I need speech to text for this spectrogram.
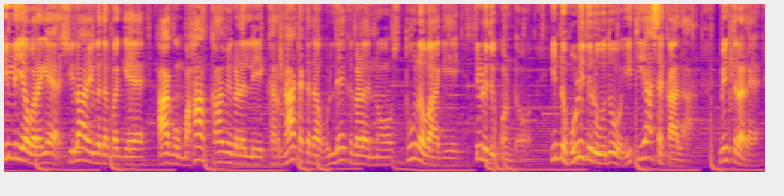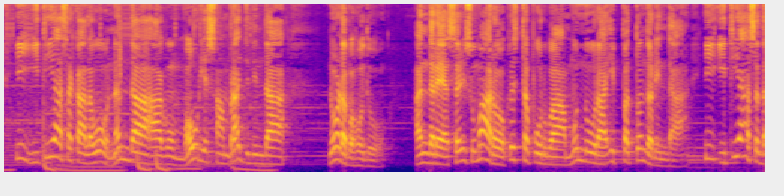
ಇಲ್ಲಿಯವರೆಗೆ ಶಿಲಾಯುಗದ ಬಗ್ಗೆ ಹಾಗೂ ಮಹಾಕಾವ್ಯಗಳಲ್ಲಿ ಕರ್ನಾಟಕದ ಉಲ್ಲೇಖಗಳನ್ನು ಸ್ಥೂಲವಾಗಿ ತಿಳಿದುಕೊಂಡು ಇನ್ನು ಉಳಿದಿರುವುದು ಇತಿಹಾಸ ಕಾಲ. ಮಿತ್ರರೇ, ಈ ಇತಿಹಾಸ ಕಾಲವು ನಂದ ಹಾಗೂ ಮೌರ್ಯ ಸಾಮ್ರಾಜ್ಯದಿಂದ ನೋಡಬಹುದು. ಅಂದರೆ ಸರಿಸುಮಾರು ಕ್ರಿಸ್ತಪೂರ್ವ ಮುನ್ನೂರ ಇಪ್ಪತ್ತೊಂದರಿಂದ. ಈ ಇತಿಹಾಸದ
